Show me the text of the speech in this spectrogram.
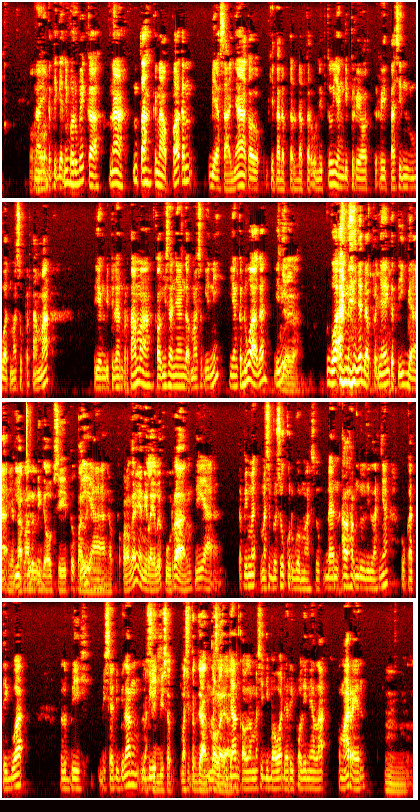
Nah yang ketiga ini baru BK. Nah entah kenapa kan biasanya kalau kita daftar-daftar unit tuh yang diprioritasin buat masuk pertama yang di pilihan pertama. Kalau misalnya nggak masuk ini yang kedua kan? Ini Iya, ya. gua anehnya dapetnya yang ketiga Ya, gitu karena ada tiga opsi itu paling Iya. kalau enggak ya nilai lo kurang. Iya tapi ma- masih bersyukur gua masuk. Dan alhamdulillahnya UKT gua lebih bisa dibilang masih lebih bisa masih terjangkau masih lah ya. terjangkau lah masih di bawah dari Polinela kemarin. Hmm.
